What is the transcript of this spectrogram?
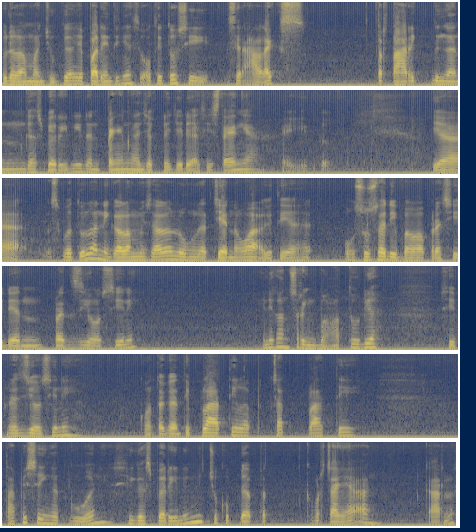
Udah lama juga ya pada intinya waktu itu si Sir Alex tertarik dengan Gasperini dan pengen ngajak dia jadi asistennya kayak gitu. Ya sebetulnya nih kalau misalnya lu ngeliat Genoa gitu ya khususnya di bawah presiden Preziosi nih ini kan sering banget tuh dia si Preziosi nih. Kontak ganti pelatih lah pecat pelatih. Tapi seingat gua nih si Gasperini ini cukup dapat kepercayaan. Karena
